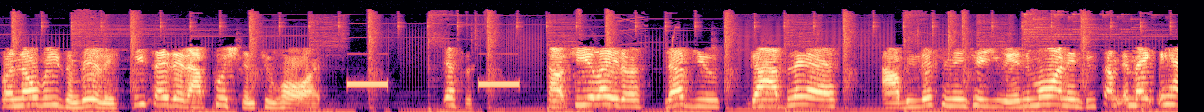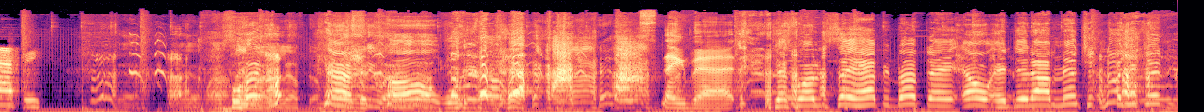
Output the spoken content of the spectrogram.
For no reason, really. He said that I pushed him too hard. Just a Talk to you later. Love you. God bless. I'll be listening to you in the morning. Do something to make me happy. What kind of call was that? Say that. Just wanted to say happy birthday. Oh, and did I mention? No, you didn't.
